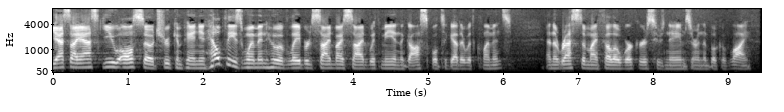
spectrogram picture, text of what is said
Yes, I ask you also, true companion, help these women who have labored side by side with me in the gospel together with Clement and the rest of my fellow workers whose names are in the book of life.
